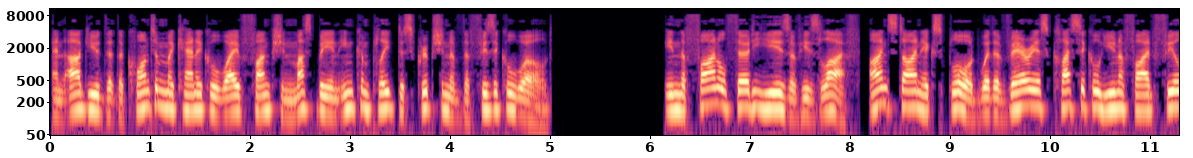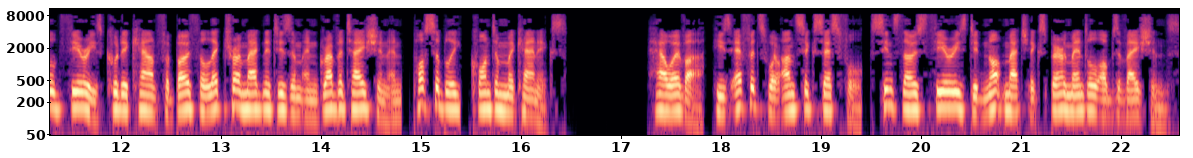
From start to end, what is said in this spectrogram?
and argued that the quantum mechanical wave function must be an incomplete description of the physical world. In the final 30 years of his life, Einstein explored whether various classical unified field theories could account for both electromagnetism and gravitation and, possibly, quantum mechanics. However, his efforts were unsuccessful, since those theories did not match experimental observations.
